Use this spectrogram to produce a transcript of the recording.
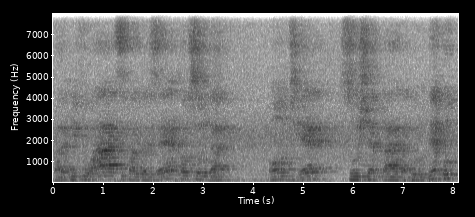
para que voasse para o deserto ao seu lugar, onde é sustentada por um tempo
